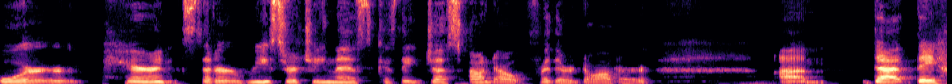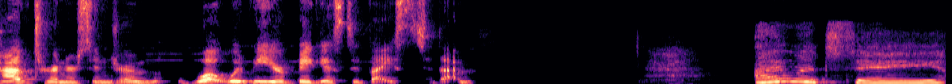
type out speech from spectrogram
or parents that are researching this because they just found out for their daughter um, that they have Turner syndrome? What would be your biggest advice to them? I would say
